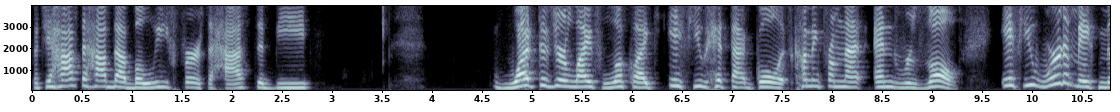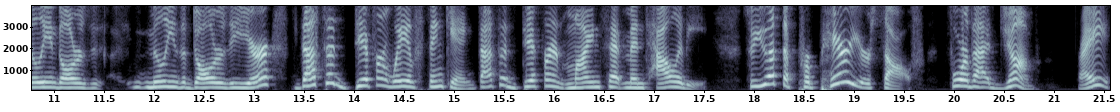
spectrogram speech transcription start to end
But you have to have that belief first. It has to be what does your life look like if you hit that goal? It's coming from that end result. If you were to make million dollars millions of dollars a year, that's a different way of thinking. That's a different mindset mentality. So you have to prepare yourself for that jump, right?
